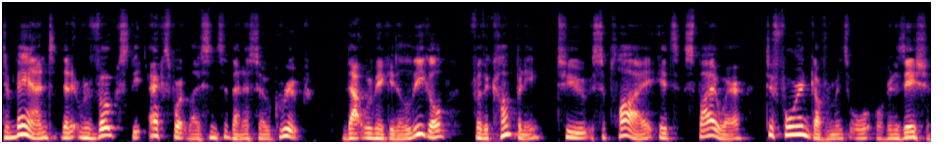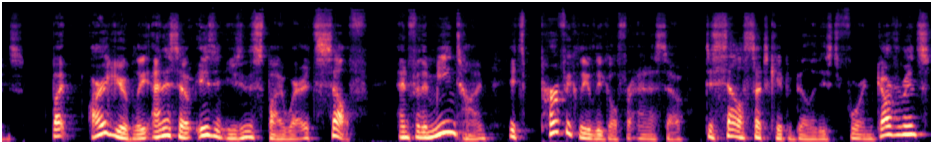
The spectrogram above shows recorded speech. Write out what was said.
demand that it revokes the export license of NSO Group. That would make it illegal for the company to supply its spyware to foreign governments or organizations. But arguably, NSO isn't using the spyware itself. And for the meantime, it's perfectly legal for NSO to sell such capabilities to foreign governments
